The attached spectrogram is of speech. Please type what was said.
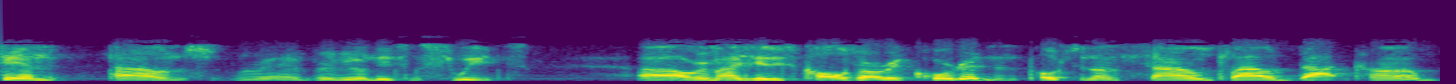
ten pounds. We'll need some sweets. Uh, I'll remind you these calls are recorded and posted on SoundCloud.com,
